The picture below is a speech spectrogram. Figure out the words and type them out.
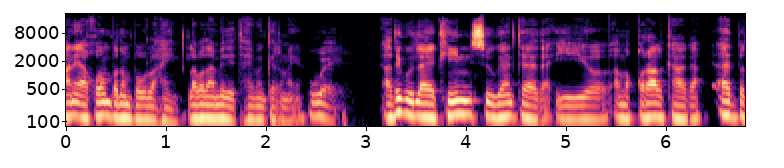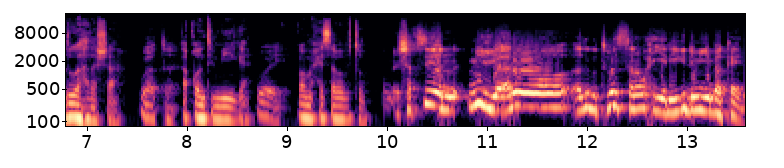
aanay aqoon badan ba u lahayn labadaa mid ay tahay ma garanayo. Adigu laakiin suugaantaada iyo ama qoraalkaaga aad baad uga hadashaa. Aqoonta miyiga. Waa maxay sababtu? Shaksiyan miyiga anigoo adigu toban sano wax yar iiga dhimiyin baa kayn.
